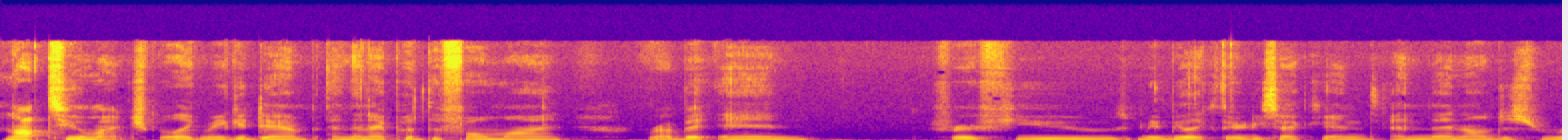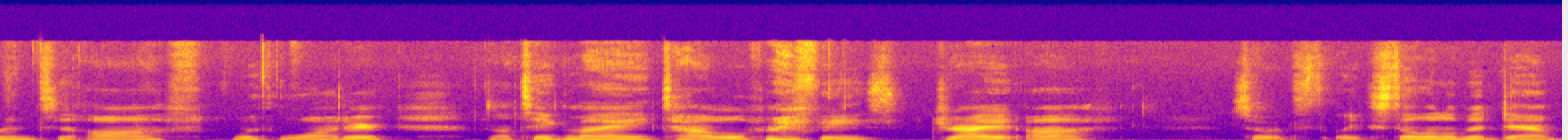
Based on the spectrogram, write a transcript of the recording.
not too much, but like make it damp, and then I put the foam on, rub it in for a few, maybe like thirty seconds, and then I'll just rinse it off with water. And I'll take my towel from my face, dry it off, so it's like still a little bit damp.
